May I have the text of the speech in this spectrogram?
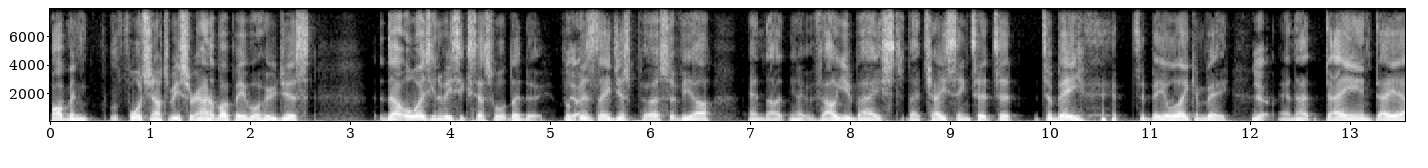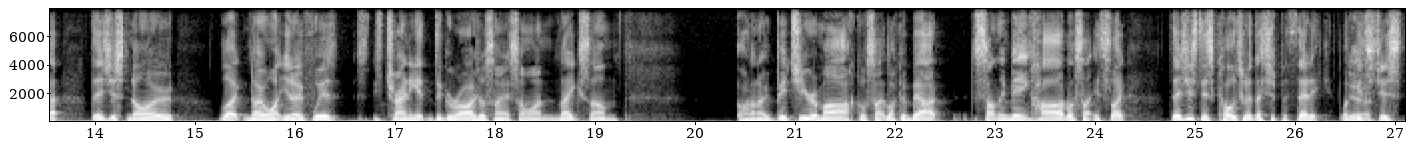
I've been fortunate enough to be surrounded by people who just they're always going to be successful at what they do because they just persevere and they're you know value based. They're chasing to to to be to be all they can be. Yeah. and that day in day out, there's just no like no one. You know, if we're training at the garage or something, someone makes some I don't know bitchy remark or something like about something being hard or something. It's like there's just this culture that's just pathetic. Like Yeah. it's just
